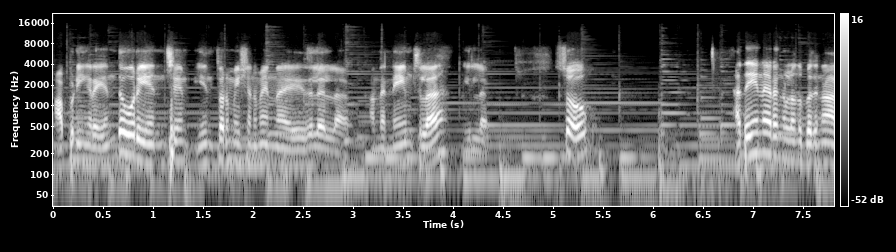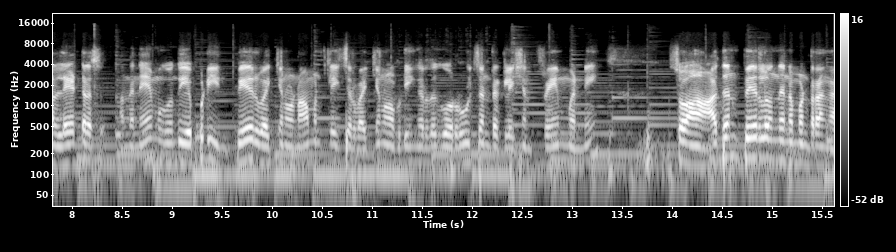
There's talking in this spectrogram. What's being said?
அப்படிங்கிற எந்த ஒரு என்ஜைம் இன்ஃபர்மேஷனுமே என்ன இதுல இல்லை. அந்த நேம்ஸ்ல இல்லை. ஸோ அதே நேரங்கள் வந்து பார்த்தீங்கன்னா லேட்டஸ்ட் அந்த நேமுக்கு வந்து எப்படி பேர் வைக்கணும் நாமன் கிளேச்சர் வைக்கணும் அப்படிங்கிறதுக்கு ஒரு ரூல்ஸ் அண்ட் ரெகுலேஷன் ஃப்ரேம் பண்ணி ஸோ அதன் பேரில் வந்து என்ன பண்ணுறாங்க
